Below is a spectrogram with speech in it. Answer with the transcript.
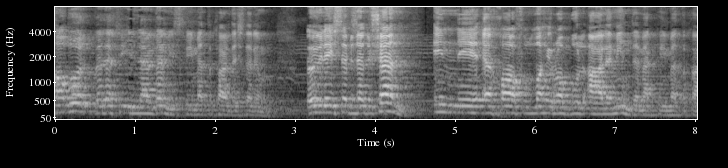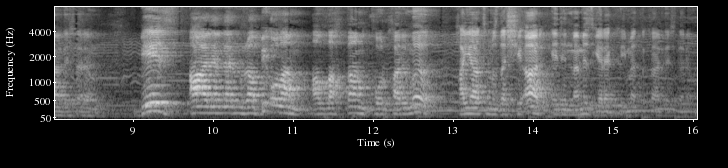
tavır ve de fiillerde miyiz kıymetli kardeşlerim? Öyleyse bize düşen inni ehafullahi rabbul alemin demek kıymetli kardeşlerim. Biz alemlerin Rabbi olan Allah'tan korkarımı hayatımızda şiar edinmemiz gerek kıymetli kardeşlerim.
